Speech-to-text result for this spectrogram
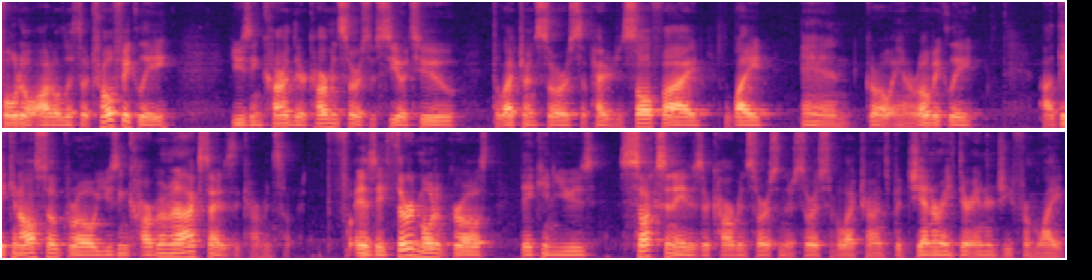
photoautolithotrophically using their carbon source of CO2, the electron source of hydrogen sulfide, light, and grow anaerobically. Uh, they can also grow using carbon monoxide as the carbon source. As a third mode of growth, they can use succinate as their carbon source and their source of electrons, but generate their energy from light.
